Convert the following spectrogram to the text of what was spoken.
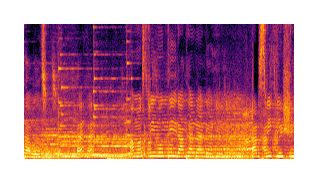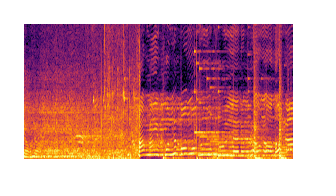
কথা বলছে। হ্যাঁ? আমার শ্রীমতী রাধা রানী আর শ্রীকৃষ্ণ। আমি ফুল বন্ধু ফুলের ভ্রমরা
